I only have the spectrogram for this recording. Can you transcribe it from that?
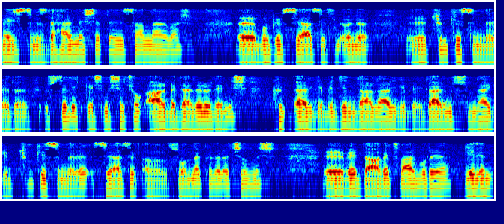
meclisimizde her meşrepten insanlar var. E, bugün siyasetin önü e, tüm kesimlere dönük. Üstelik geçmişte çok ağır bedeller ödemiş Kürtler gibi, dindarlar gibi, gayrimüslimler gibi tüm kesimlere siyaset alanı sonuna kadar açılmış. E, ve davet var buraya. Gelin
